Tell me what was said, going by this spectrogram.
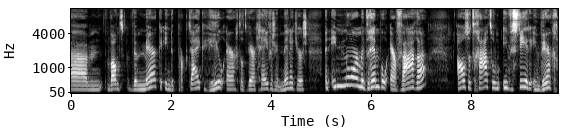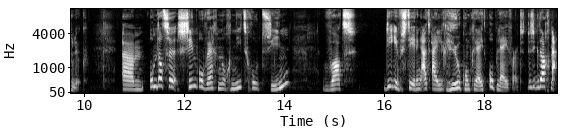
Um, want we merken in de praktijk heel erg dat werkgevers en managers een enorme drempel ervaren als het gaat om investeren in werkgeluk. Um, omdat ze simpelweg nog niet goed zien wat die investering uiteindelijk heel concreet oplevert. Dus ik dacht, nou,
